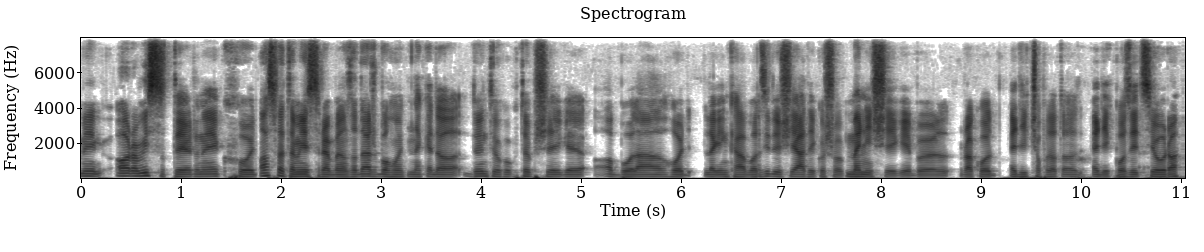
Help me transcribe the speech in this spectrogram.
Még arra visszatérnék, hogy azt vettem észre ebben az adásban, hogy neked a döntőokok többsége abból áll, hogy leginkább az idős játékosok mennyiségéből rakod egyik csapatot egyik pozícióra,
